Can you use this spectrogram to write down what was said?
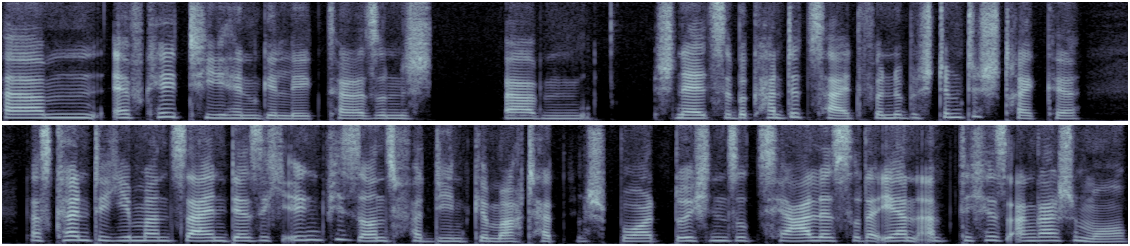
ähm, FKT hingelegt hat, also eine ähm, schnellste bekannte Zeit für eine bestimmte Strecke. Das könnte jemand sein, der sich irgendwie sonst verdient gemacht hat im Sport durch ein soziales oder ehrenamtliches Engagement.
